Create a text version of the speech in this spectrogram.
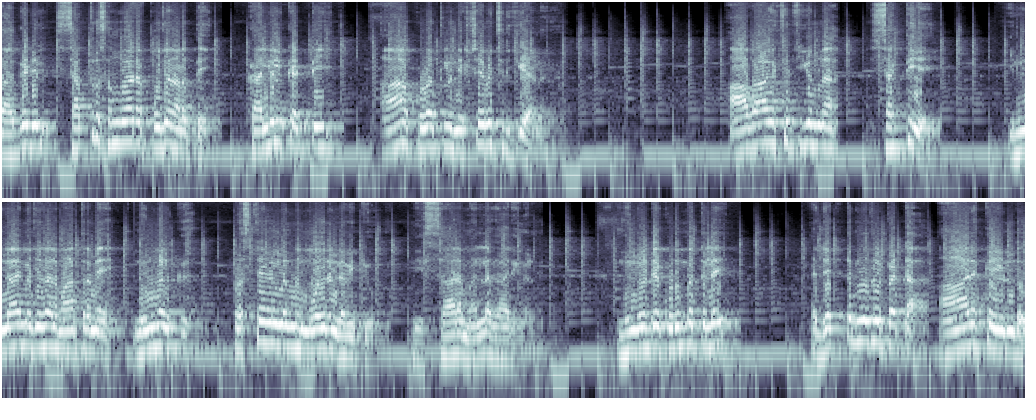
തകിടിൽ ശത്രു സംഹാര പൂജ നടത്തി കല്ലിൽ കെട്ടി ആ കുളത്തിൽ നിക്ഷേപിച്ചിരിക്കുകയാണ്. ആവാഹിച്ചിരിക്കുന്ന ശക്തിയെ ഇല്ലായ്മ ചെയ്താൽ മാത്രമേ നിങ്ങൾക്ക് പ്രശ്നങ്ങളിൽ നിന്ന് മോചനം ലഭിക്കൂ. നിസ്സാരമല്ല കാര്യങ്ങൾ. നിങ്ങളുടെ കുടുംബത്തിലെ രക്തബന്ധത്തിൽപ്പെട്ട ആരൊക്കെയുണ്ടോ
